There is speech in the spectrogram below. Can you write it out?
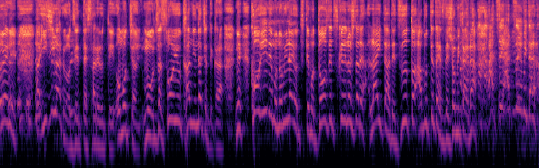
上に意地悪を絶対されるって思っちゃう。もうさそういう感じになっちゃってるから。ねコーヒーでも飲みなよって言ってもどうせ机の下でライターでずっと炙ってたやつでしょみたいな。熱い熱いみたいな。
